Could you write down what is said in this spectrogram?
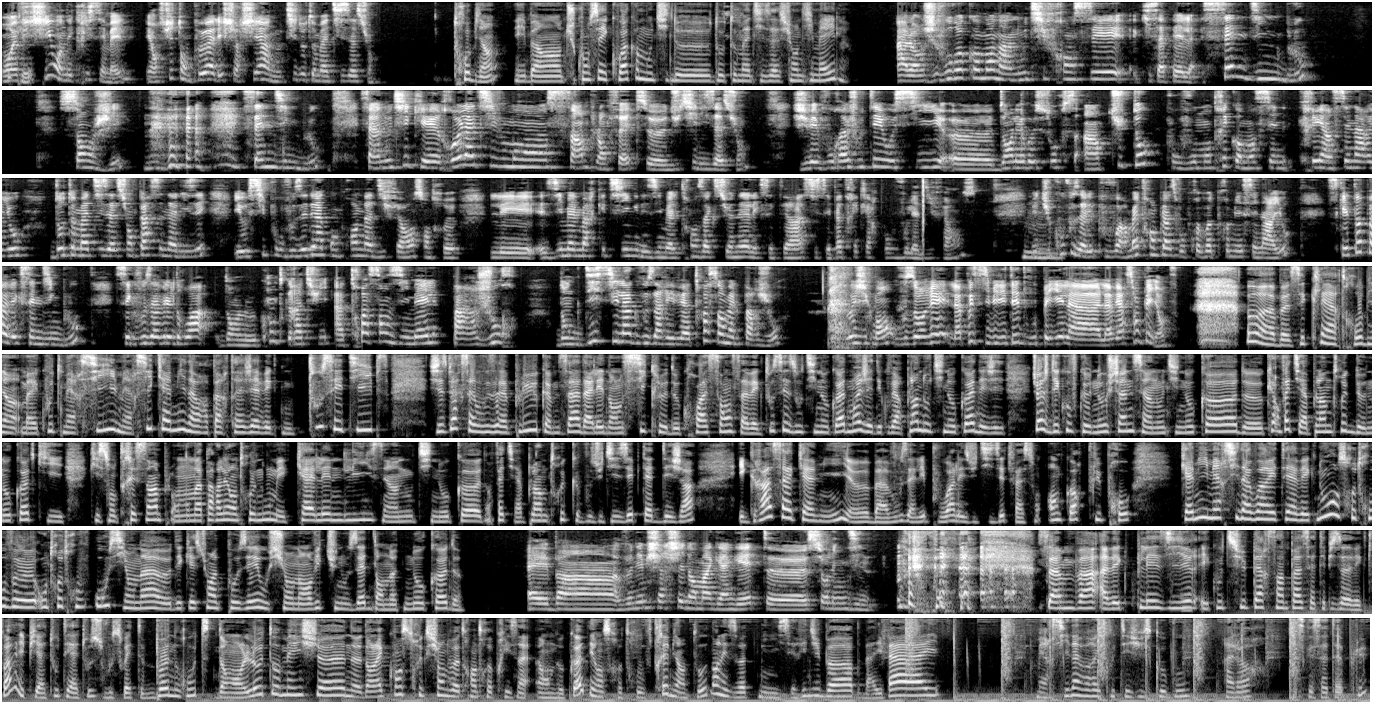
On réfléchit, on écrit ces mails et ensuite on peut aller chercher un outil d'automatisation. Trop bien. Et eh ben, tu conseilles quoi comme outil d'automatisation d'email? Alors, je vous recommande un outil français qui s'appelle Sending Blue sans G, Sending Blue. C'est un outil qui est relativement simple en fait euh, d'utilisation. Je vais vous rajouter aussi euh, dans les ressources un tuto pour vous montrer comment créer un scénario d'automatisation personnalisé et aussi pour vous aider à comprendre la différence entre les emails marketing, les emails transactionnels, etc. Si c'est pas très clair pour vous la différence. Mais du hmm. coup, vous allez pouvoir mettre en place votre premier scénario. Ce qui est top avec Sending Blue, c'est que vous avez le droit dans le compte gratuit à 300 emails par jour. Donc d'ici là que vous arrivez à 300 mails par jour, logiquement, vous aurez la possibilité de vous payer la, version payante. Ouais, bah c'est clair, trop bien. Bah écoute, merci, merci Camille d'avoir partagé avec nous tous ces tips. J'espère que ça vous a plu comme ça d'aller dans le cycle de croissance avec tous ces outils no code. Moi, j'ai découvert plein d'outils no code et j'ai, tu vois, je découvre que Notion c'est un outil no code, euh, qu'en fait il y a plein de trucs de no code qui qui sont très simples. On en a parlé entre nous, mais Calendly c'est un outil no code. En fait, il y a plein de trucs que vous utilisez peut-être déjà et grâce à Camille, euh, bah vous allez pouvoir les utiliser de façon encore plus pro. Camille, merci d'avoir été avec nous. On se retrouve, euh, on te retrouve où si on a euh, des questions à te poser ou si on a envie que tu nous aides dans notre no-code? Eh ben, venez me chercher dans ma guinguette euh, sur LinkedIn. Ça me va avec plaisir. Écoute, super sympa cet épisode avec toi. Et puis à toutes et à tous, je vous souhaite bonne route dans l'automation, dans la construction de votre entreprise en no-code. Et on se retrouve très bientôt dans les autres mini-séries du board. Bye bye Merci d'avoir écouté jusqu'au bout. Alors, est-ce que ça t'a plu?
